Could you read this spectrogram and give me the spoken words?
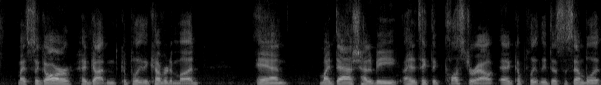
my cigar had gotten completely covered in mud, and my dash had to be. I had to take the cluster out and completely disassemble it,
